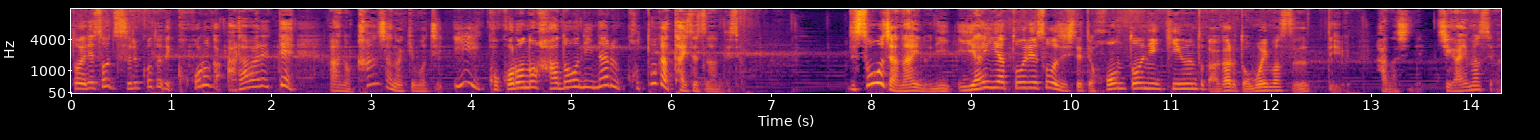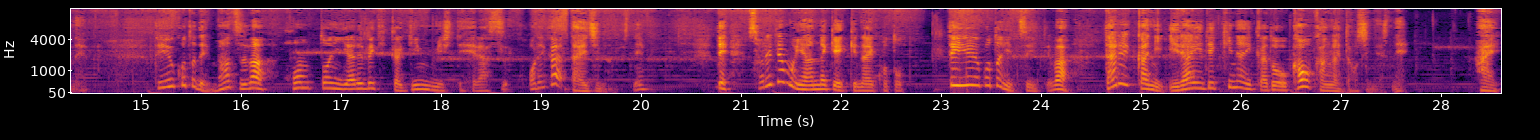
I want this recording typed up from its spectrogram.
トイレ掃除することで心が現れて、あの、感謝の気持ち、いい心の波動になることが大切なんですよ。で、そうじゃないのに、いやいやトイレ掃除してて本当に金運とか上がると思います？っていう話で違いますよね。っていうことで、まずは本当にやるべきか吟味して減らす。これが大事なんですね。で、それでもやんなきゃいけないことっていうことについては、誰かに依頼できないかどうかを考えてほしいんですね。はい。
